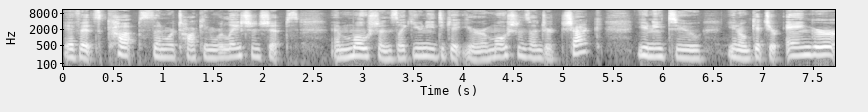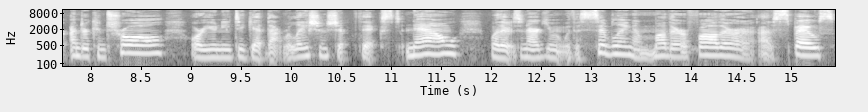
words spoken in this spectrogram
if it's cups then we're talking relationships, emotions. Like you need to get your emotions under check. You need to, you know, get your anger under control or you need to get that relationship fixed now, whether it's an argument with a sibling, a mother, a father, a, a spouse,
